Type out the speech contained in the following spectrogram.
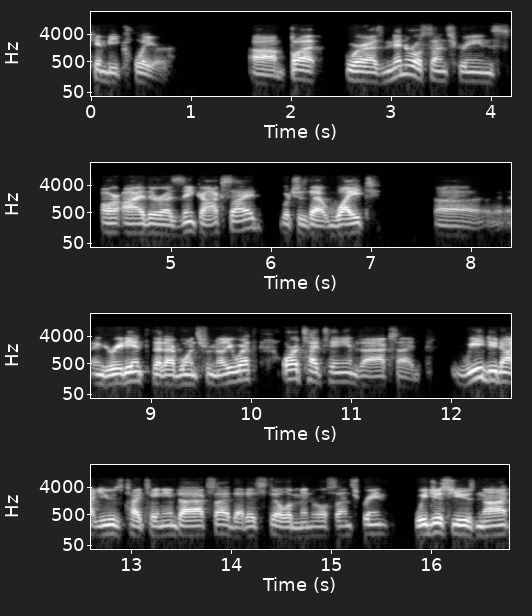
can be clear, um, but whereas mineral sunscreens are either a zinc oxide, which is that white uh, ingredient that everyone's familiar with, or titanium dioxide. We do not use titanium dioxide. That is still a mineral sunscreen. We just use not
